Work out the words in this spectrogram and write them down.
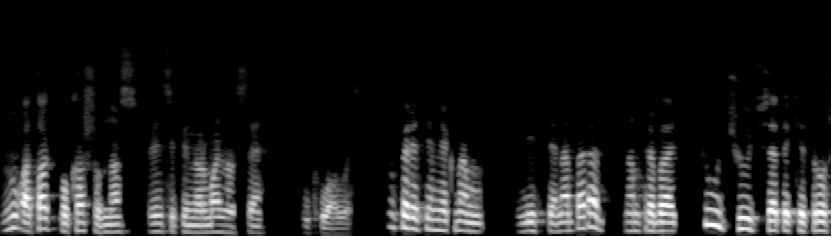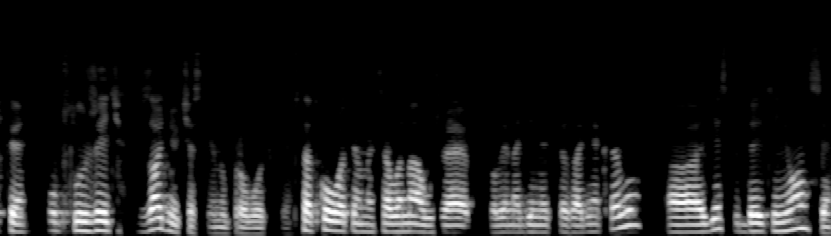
Ну, а так, поки що в нас, в принципі, нормально все уклалось. Ну, перед тим, як нам лізти наперед, нам треба чуть-чуть все-таки трошки обслужити задню частину проводки. Встатковуватиметься вона вже, коли надінеться заднє крило. А є тут деякі нюанси.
